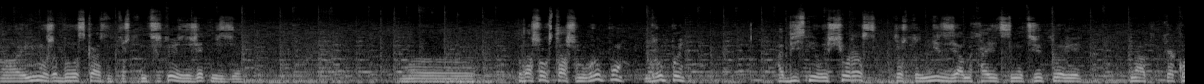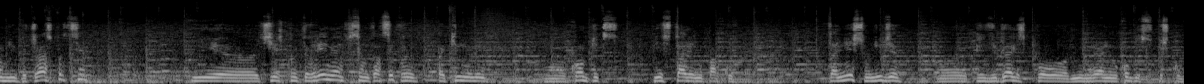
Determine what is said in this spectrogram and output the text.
э, им уже было сказано, то, что на территорию заезжать нельзя. Э, Подошел к старшему группу, группы, объяснил еще раз, то, что нельзя находиться на территории на каком-либо транспорте. И э, через какое-то время все мотоциклы покинули э, комплекс и встали на парковку. В дальнейшем люди э, передвигались по мемориальному комплексу пешком.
